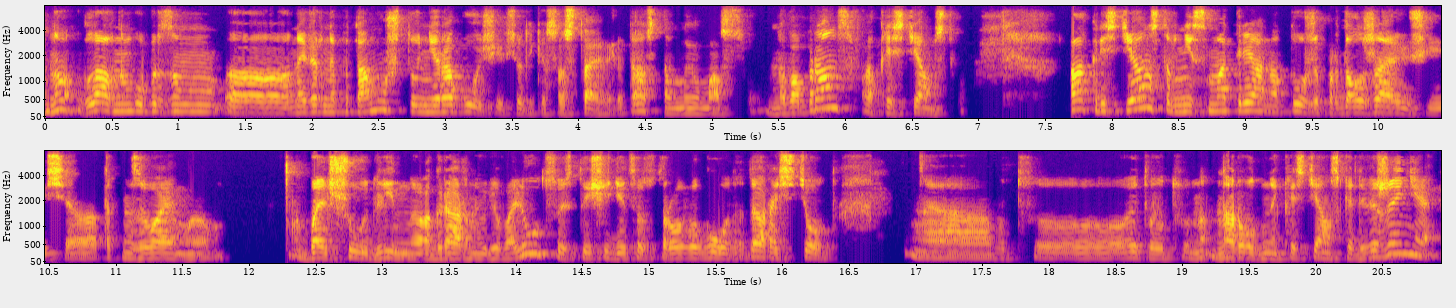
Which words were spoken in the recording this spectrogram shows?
но главным образом, э, наверное, потому, что не рабочие все-таки составили да, основную массу новобранцев, а крестьянство. А крестьянство, несмотря на тоже продолжающуюся так называемую большую длинную аграрную революцию с 1902 года, да, растет вот э, это вот народное крестьянское движение,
